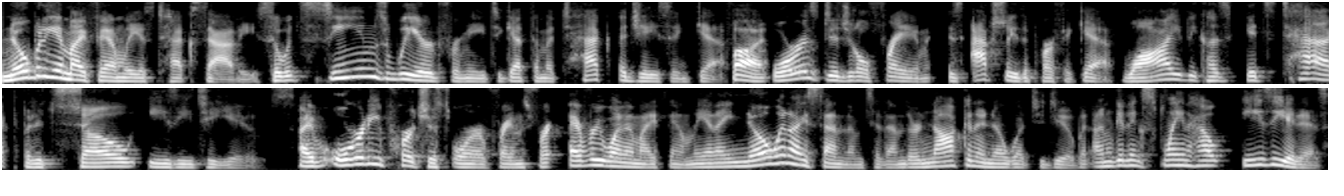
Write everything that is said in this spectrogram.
Nobody in my family is tech savvy, so it seems weird for me to get them a tech adjacent gift. But Aura's digital frame is actually the perfect gift. Why? Because it's tech, but it's so easy to use. I've already purchased Aura frames for everyone in my family, and I know when I send them to them, they're not going to know what to do, but I'm going to explain how easy it is.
